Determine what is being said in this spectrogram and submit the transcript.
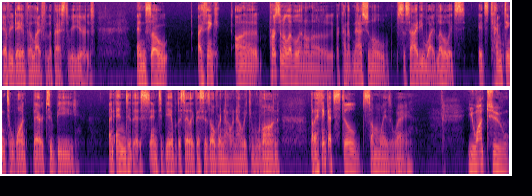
every day of their life for the past three years. And so, I think on a personal level and on a, a kind of national society wide level, it's it's tempting to want there to be an end to this and to be able to say like this is over now and now we can move on. But I think that's still some ways away. You want to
